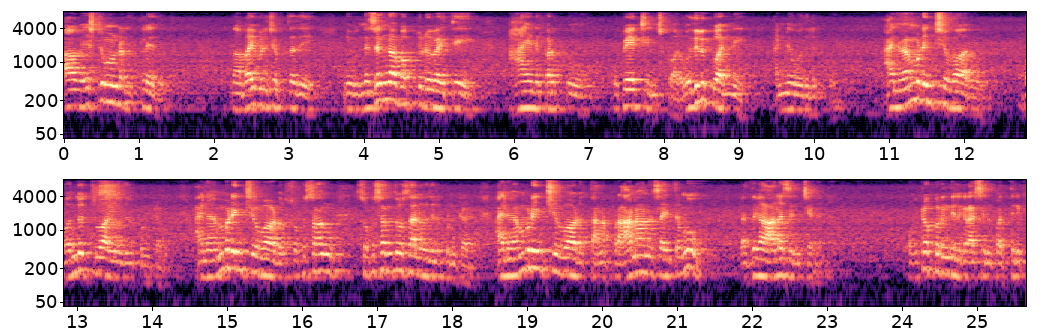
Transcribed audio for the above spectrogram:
ఆ ఇష్టం ఉండట్లేదు. నా బైబిల్ చెప్తుంది నువ్వు నిజంగా భక్తుడు అయితే ఆయన కొరకు ఉపేక్షించుకోవాలి. వదులుకు అన్నీ అన్నీ వదులుకో. ఆయన వెంబడించేవారు బంధుత్వాలు వదులుకుంటాడు. ఆయన వెంబడించేవాడు సుఖ సుఖ సంతోషాలు వదులుకుంటాడు. ఆయన వెంబడించేవాడు తన ప్రాణాన్ని సైతము పెద్దగా ఆలోచించాడు ఒకటో కొరిందులకు రాసిన పత్రిక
